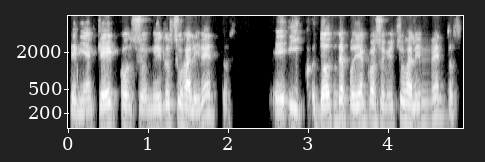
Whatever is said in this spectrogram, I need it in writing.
Tenían que consumir sus alimentos. Eh, ¿Y dónde podían consumir sus alimentos?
